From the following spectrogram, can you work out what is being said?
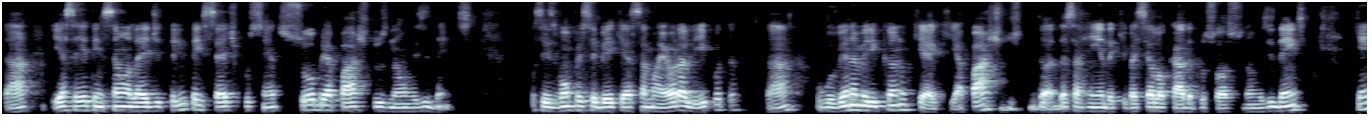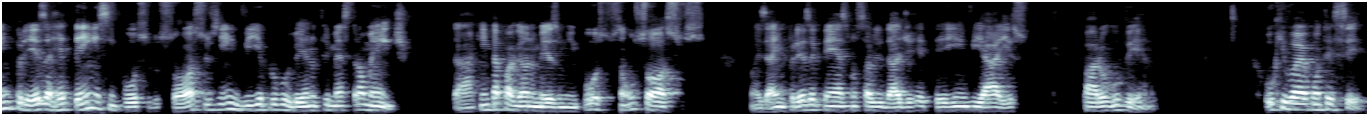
tá? E essa retenção ela é de 37% sobre a parte dos não residentes. Vocês vão perceber que essa maior alíquota Tá? O governo americano quer que a parte do, da, dessa renda que vai ser alocada para os sócios não residentes, que a empresa retenha esse imposto dos sócios e envia para o governo trimestralmente. Tá? Quem está pagando mesmo o imposto são os sócios, mas a empresa que tem a responsabilidade de reter e enviar isso para o governo. O que vai acontecer?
